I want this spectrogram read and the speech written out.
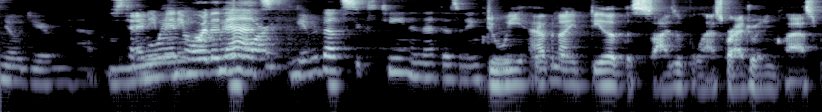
no, dear, we have Just many, many more, more than that. more. We have about 16, and that doesn't include. Do we have an idea of the size of the last graduating class?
